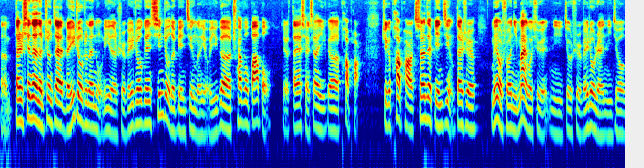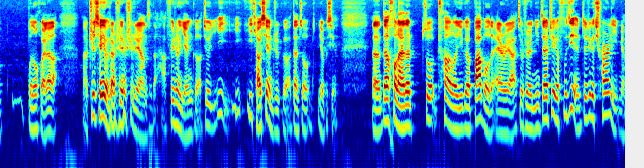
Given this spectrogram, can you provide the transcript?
嗯，但是现在呢，正在维州正在努力的是，维州跟新州的边境呢有一个 travel bubble，就是大家想象一个泡泡。这个泡泡虽然在边境，但是没有说你迈过去，你就是维州人，你就不能回来了。啊，之前有段时间是这样子的哈，非常严格，就一一一条线之隔，但做也不行。呃，但后来呢，做创了一个 bubble 的 area，就是你在这个附近，在这个圈儿里面，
